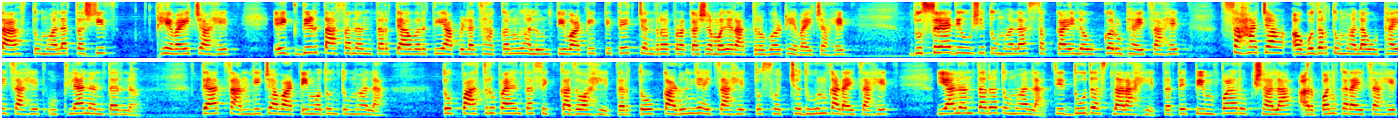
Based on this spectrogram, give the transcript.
तास तुम्हाला तशीच ठेवायचे आहेत. एक दीड तासानंतर त्यावरती आपल्याला झाकण घालून ती वाटी तिथेच चंद्रप्रकाशामध्ये रात्रभर ठेवायचे आहेत. दुसऱ्या दिवशी तुम्हाला सकाळी लवकर उठायचं आहेत. सहाच्या अगोदर तुम्हाला उठायचं आहेत. उठल्यानंतरनं त्या चांदीच्या वाटीमधून तुम्हाला तो पाच रुपयांचा सिक्का जो आहे तर तो काढून घ्यायचा आहे. तो स्वच्छ धुवून काढायचा आहे. यानंतर तुम्हाला ते दूध असणार आहे तर ते पिंपळ वृक्षाला अर्पण करायचं आहेत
